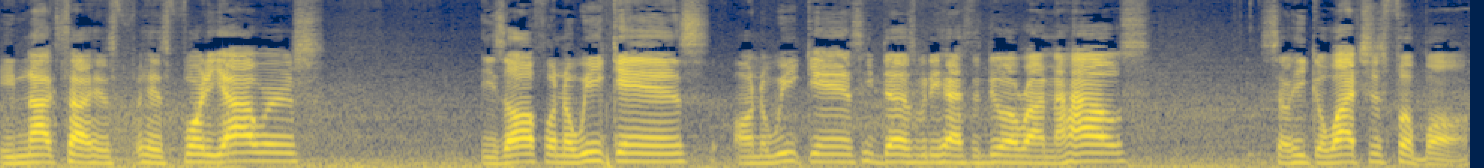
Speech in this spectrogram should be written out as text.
He knocks out his his 40 hours He's off on the weekends. On the weekends, he does what he has to do around the house so he can watch his football.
